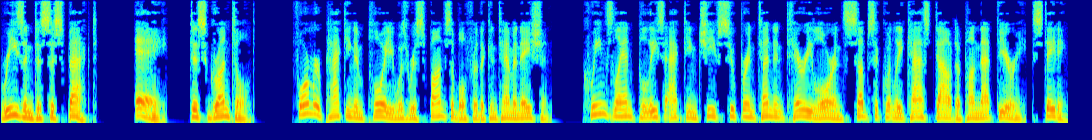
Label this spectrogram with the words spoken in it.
reason to suspect a disgruntled former packing employee was responsible for the contamination. Queensland Police Acting Chief Superintendent Terry Lawrence subsequently cast doubt upon that theory, stating,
